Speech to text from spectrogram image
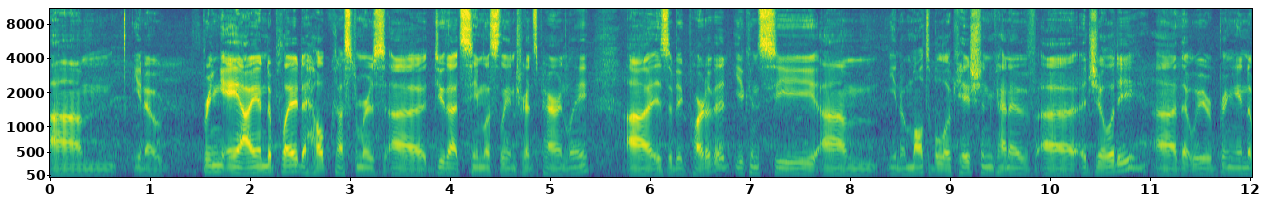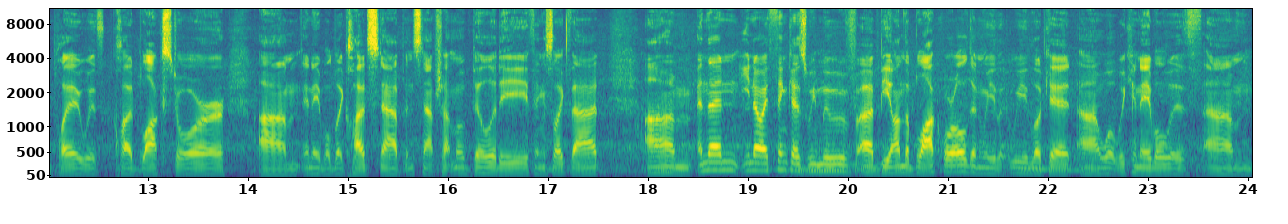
um, you know, bring AI into play to help customers uh, do that seamlessly and transparently uh, is a big part of it. You can see um, you know, multiple location kind of uh, agility uh, that we were bringing into play with Cloud Block Store, um, enabled by Cloud Snap and Snapshot Mobility, things like that. Um, and then, you know, I think as we move uh, beyond the block world and we, we look at uh, what we can enable with um,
